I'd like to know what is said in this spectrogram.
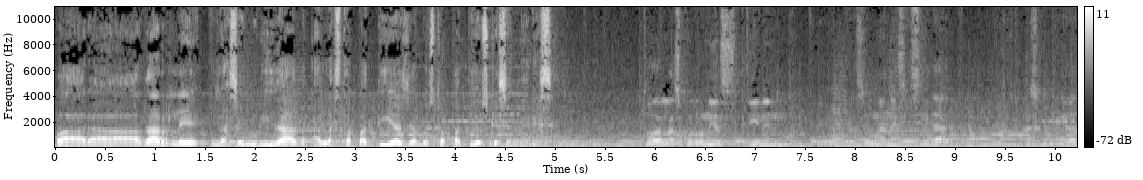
para darle la seguridad a las tapatías y a los tapatíos que se merecen. Todas las colonias tienen una necesidad de seguridad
